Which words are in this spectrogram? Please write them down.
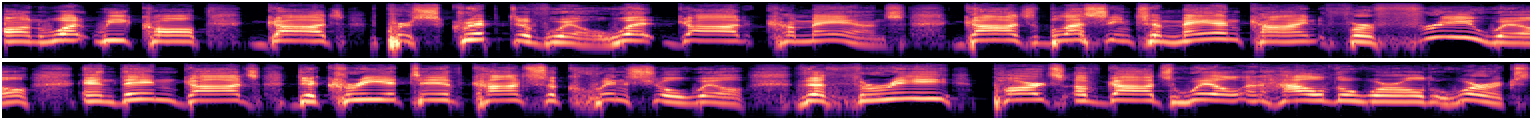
on what we call God's prescriptive will, what God commands, God's blessing to mankind for free will, and then God's decretive, consequential will. The three parts of God's will and how the world works.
